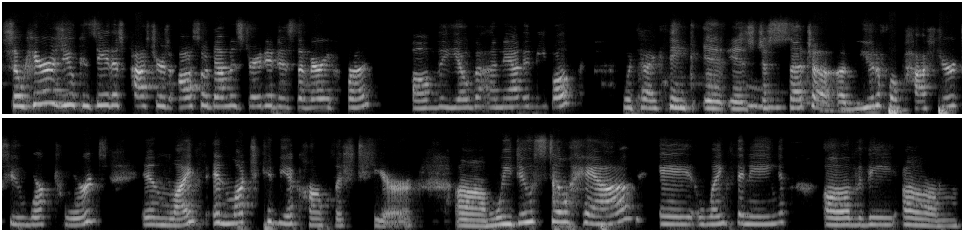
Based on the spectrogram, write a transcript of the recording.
So here, as you can see, this posture is also demonstrated as the very front of the Yoga Anatomy book, which I think it is just such a, a beautiful posture to work towards in life, and much can be accomplished here. Um, we do still have a lengthening of the um,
